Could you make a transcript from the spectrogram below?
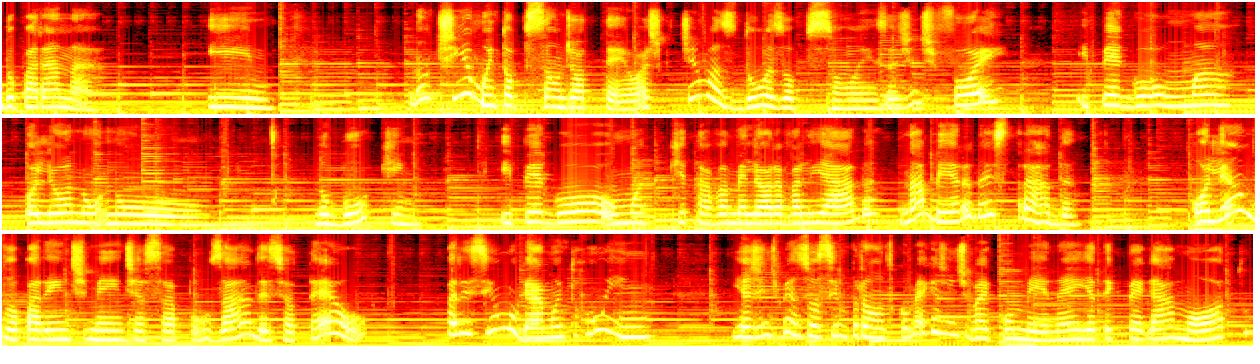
do Paraná. E não tinha muita opção de hotel, acho que tinha umas duas opções. A gente foi e pegou uma, olhou no, no no Booking e pegou uma que estava melhor avaliada na beira da estrada. Olhando aparentemente essa pousada, esse hotel, parecia um lugar muito ruim. E a gente pensou assim: pronto, como é que a gente vai comer, né? Ia ter que pegar a moto,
